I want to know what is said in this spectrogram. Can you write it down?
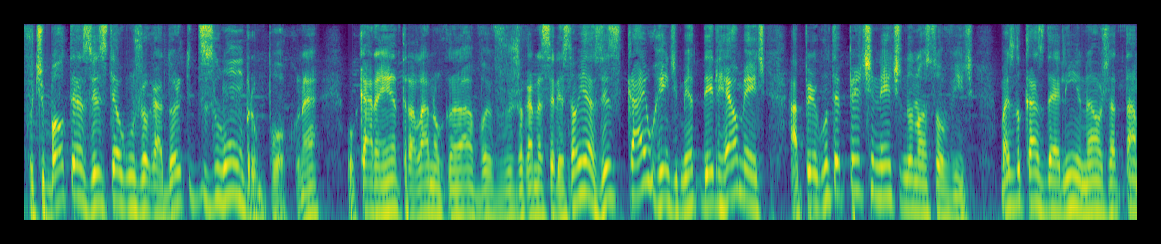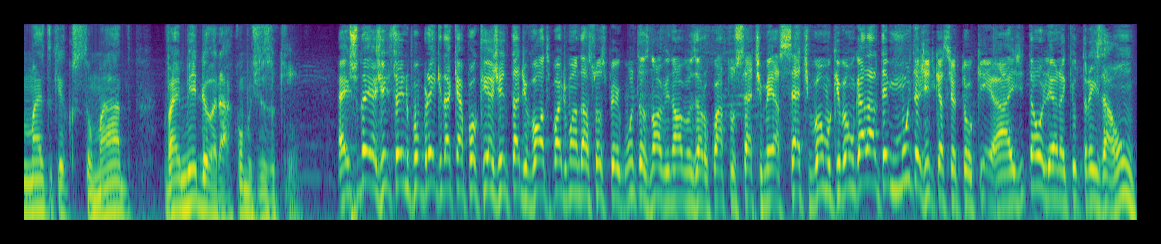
Futebol tem, às vezes, tem algum jogador que deslumbra um pouco, né? O cara entra lá no. ah, vou vou jogar na seleção e às vezes cai o rendimento dele realmente. A pergunta é pertinente do nosso ouvinte. Mas no caso da Elinho, não, já tá mais do que acostumado. Vai melhorar, como diz o Kim. É isso daí, a gente tá indo pro break, daqui a pouquinho a gente tá de volta, pode mandar suas perguntas, 991047767, vamos que vamos. Galera, tem muita gente que acertou aqui, a gente tá olhando aqui o 3x1,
